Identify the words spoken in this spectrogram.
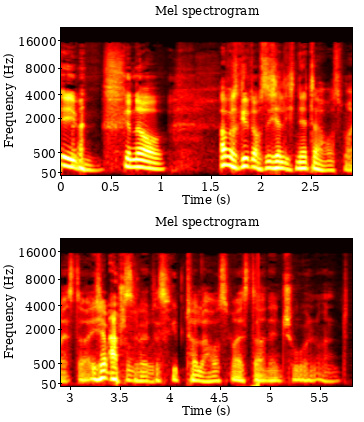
Eben, genau. Aber es gibt auch sicherlich nette Hausmeister. Ich habe auch schon gehört, es gibt tolle Hausmeister an den Schulen und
